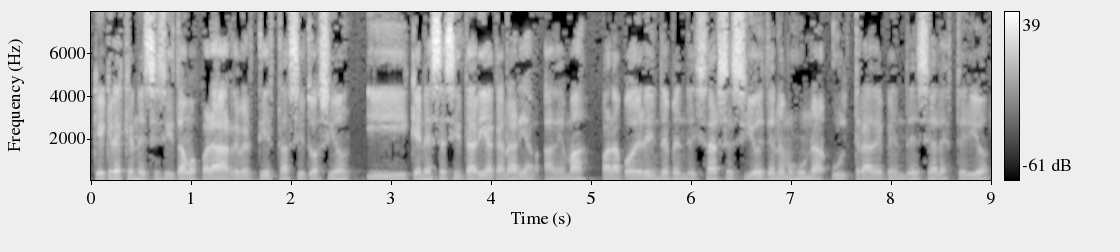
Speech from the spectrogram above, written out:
¿Qué crees que necesitamos para revertir esta situación y qué necesitaría Canarias además para poder independizarse si hoy tenemos una ultradependencia al exterior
